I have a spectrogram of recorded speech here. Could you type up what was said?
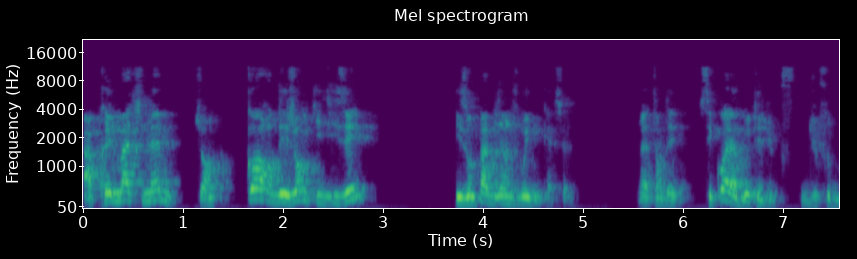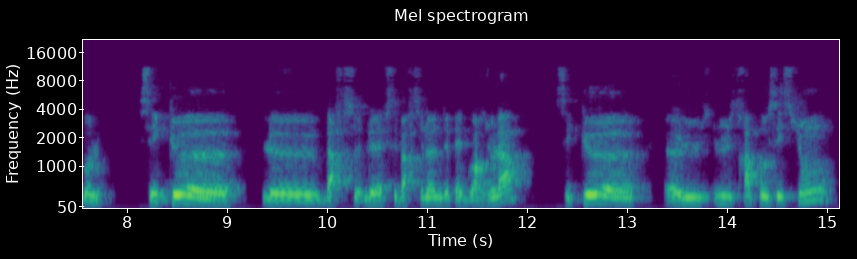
Après le match même, j'ai encore des gens qui disaient, ils ont pas bien joué Newcastle. Mais attendez, c'est quoi la beauté du, du football? C'est que euh, le, le FC Barcelone de Pep Guardiola, c'est que euh, euh, l'ultra possession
